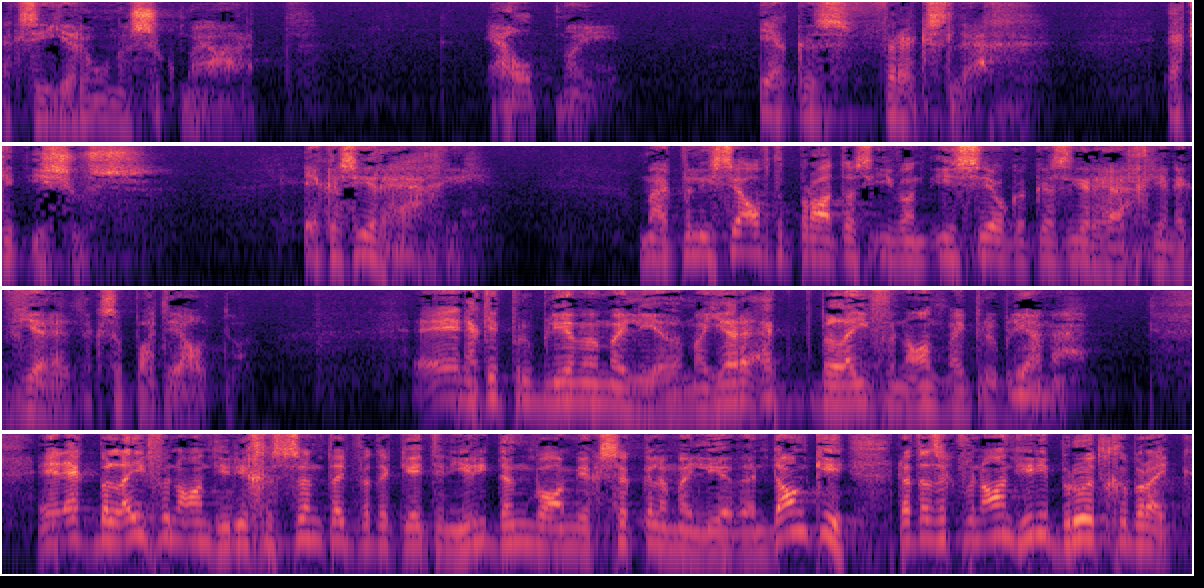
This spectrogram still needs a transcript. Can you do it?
Ek sê Here, ondersoek my hart. Help my. Ek is vrek sleg. Ek het issues. Ek is nie reg nie. Maar ek wil dieselfde praat as u want u sê ook ek is nie reg nie en ek weet dit. Ek sou pad hel toe. En ek het probleme in my lewe, maar Here, ek bely vanaand my probleme. En ek bely vanaand hierdie gesindheid wat ek het en hierdie ding waarmee ek sukkel in my lewe. En dankie dat as ek vanaand hierdie brood gebruik.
